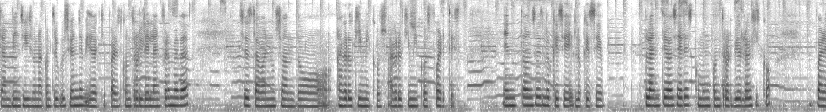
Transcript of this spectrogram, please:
también se hizo una contribución debido a que para el control de la enfermedad se estaban usando agroquímicos, agroquímicos fuertes. Entonces lo que se, lo que se planteó hacer es como un control biológico para,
